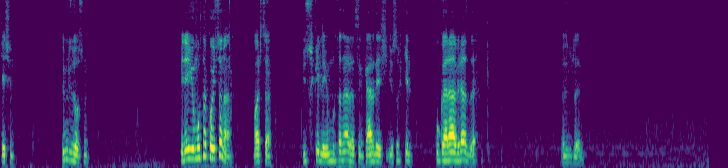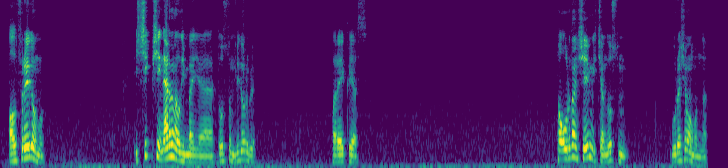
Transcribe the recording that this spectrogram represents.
Geçin. Dümdüz olsun. Bir de yumurta koysana. Varsa. Yusufgil ile yumurta ne arasın kardeş? Yusufgil fukara biraz da. Özür dilerim. Alfredo mu? İçecek bir şey nereden alayım ben ya? Dostum bir dur bir. Parayı kıyas. Ta oradan şeye mi gideceğim dostum? Uğraşamam onunla.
